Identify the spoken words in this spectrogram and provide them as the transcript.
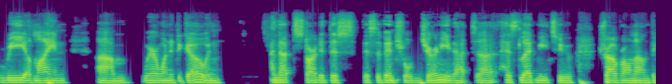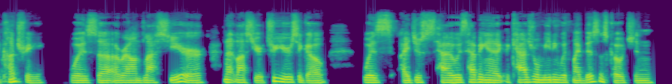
realign um, where I wanted to go and and that started this this eventual journey that uh, has led me to travel around the country was uh, around last year not last year two years ago was i just I was having a, a, casual meeting with my business coach and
